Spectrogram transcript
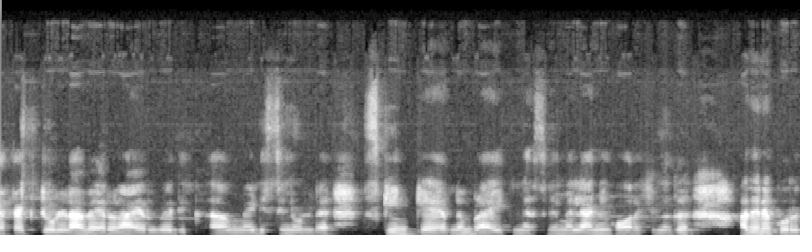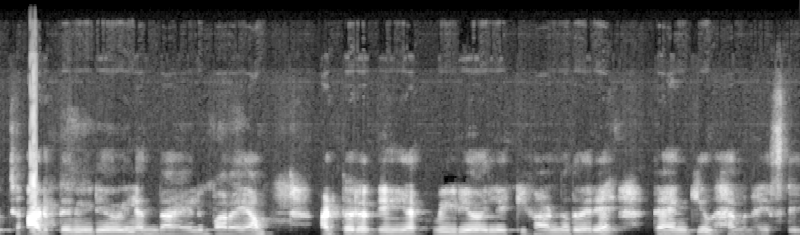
എഫക്റ്റ് ഉള്ള വേറൊരു ആയുർവേദിക് മെഡിസിൻ ഉണ്ട്. സ്കിൻ കെയറിനും ബ്രൈറ്റ്നെസ്സിനും മെലാനിൻ കുറയ്ക്കുന്നത്. അതിനെക്കുറിച്ച് അടുത്ത വീഡിയോയിൽ എന്തായാലും പറയാം. അടുത്തൊരു വീഡിയോയിലേക്ക് കാണുന്നത് വരെ thank you have a nice day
